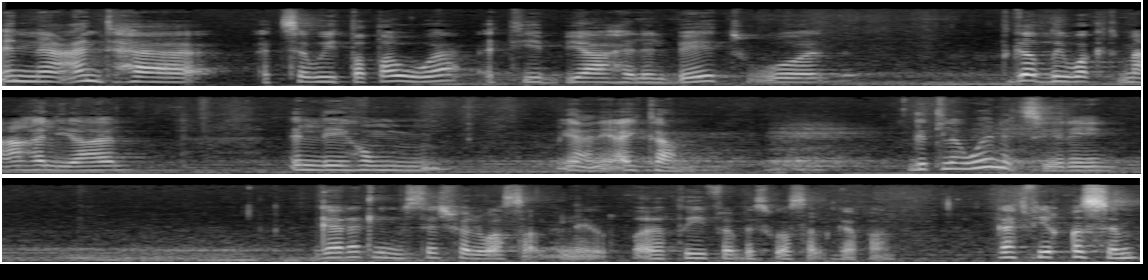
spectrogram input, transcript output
إن عندها تسوي تطوع تجيب ياهل البيت وتقضي وقت مع هالياهل اللي هم يعني أيتام قلت لها وين تسيرين؟ قالت لي مستشفى الوصل اللي لطيفة بس وصل قبل قالت في قسم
